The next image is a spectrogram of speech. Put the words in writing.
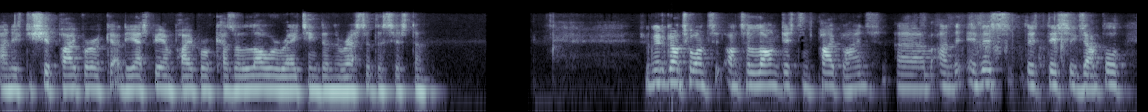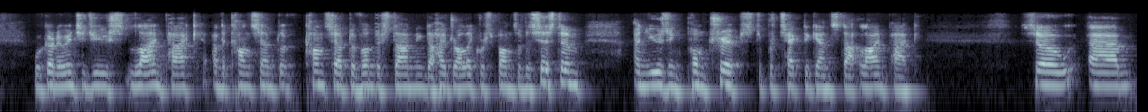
and if the ship pipework and the SPM pipework has a lower rating than the rest of the system. So I'm going to go on to, onto, onto long distance pipelines. Um, and in this, this, this example, we're going to introduce line pack and the concept of concept of understanding the hydraulic response of the system and using pump trips to protect against that line pack. So um,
